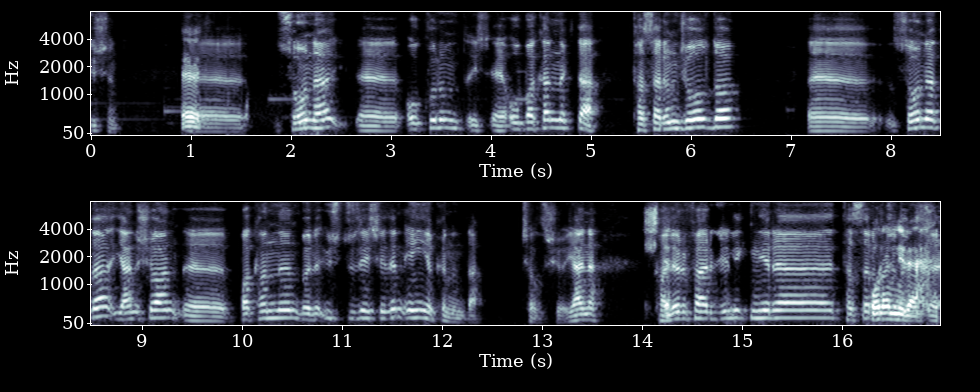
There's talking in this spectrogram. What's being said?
düşün. evet. E, sonra e, o kurum e, o bakanlıkta tasarımcı oldu. E, sonra da yani şu an e, bakanlığın böyle üst düzey şeylerin en yakınında çalışıyor. Yani İşte, kalorifercilik nire, tasarımcılık nire. nire.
